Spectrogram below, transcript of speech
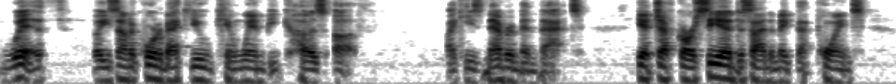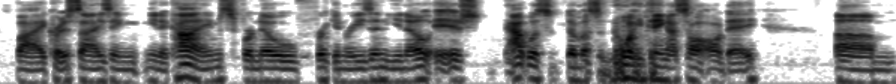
with, but he's not a quarterback you can win because of. Like he's never been that. Yet Jeff Garcia decided to make that point by criticizing Mina Kimes for no freaking reason. You know, it that was the most annoying thing I saw all day. Um,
